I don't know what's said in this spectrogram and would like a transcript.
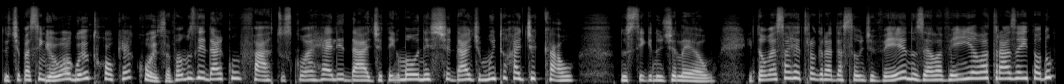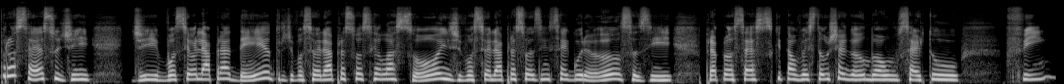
do tipo assim, eu aguento qualquer coisa. Vamos lidar com fatos, com a realidade, tem uma honestidade muito radical no signo de Leão. Então essa retrogradação de Vênus anos, ela vem e ela traz aí todo um processo de, de você olhar para dentro, de você olhar para suas relações, de você olhar para suas inseguranças e para processos que talvez estão chegando a um certo fim.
